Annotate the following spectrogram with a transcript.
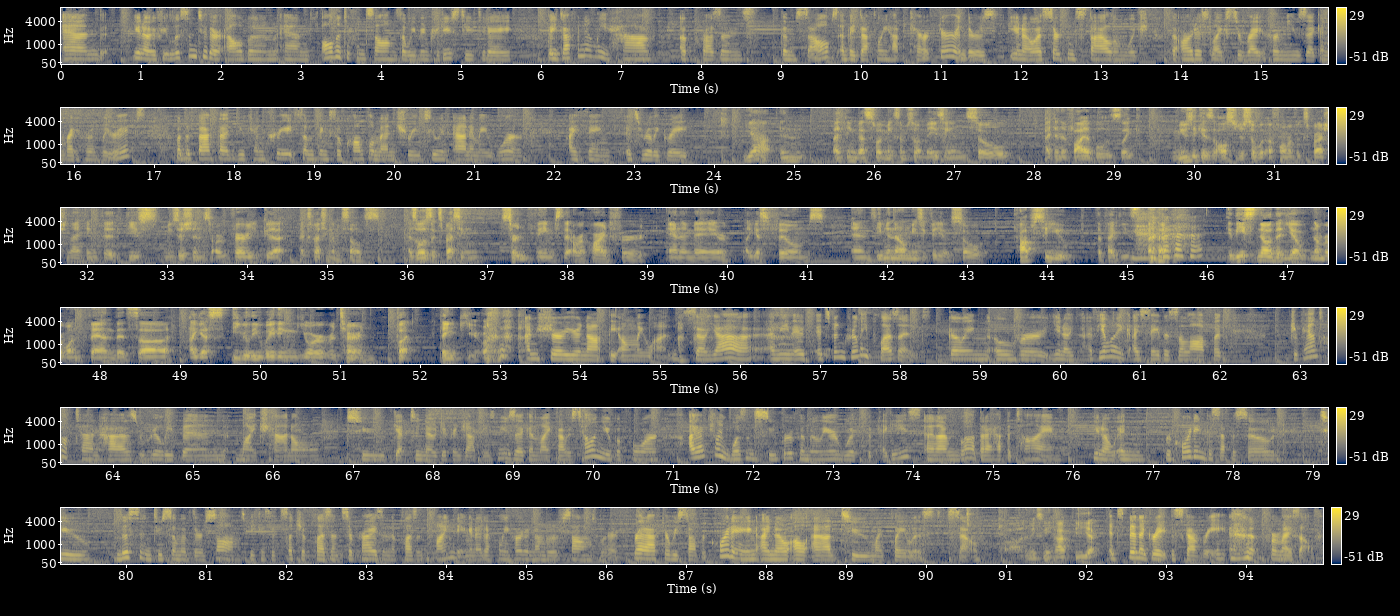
And, you know, if you listen to their album and all the different songs that we've introduced to you today, they definitely have a presence themselves and they definitely have character and there's you know a certain style in which the artist likes to write her music and write her lyrics but the fact that you can create something so complementary to an anime work i think it's really great Yeah, and I think that's what makes them so amazing and so identifiable. It's like music is also just a, a form of expression. I think that these musicians are very good at expressing themselves, as well as expressing certain themes that are required for anime or I guess films, and even in their own music videos. So, props to you, the Peggies. At least know that you have number one fan that's, uh, I guess, eagerly waiting your return. But thank you. i'm sure you're not the only one so yeah i mean it, it's been really pleasant going over you know i feel like i say this a lot but Japan Top 10 has really been my channel to get to know different Japanese music. And like I was telling you before, I actually wasn't super familiar with the Peggies, and I'm glad that I had the time, you know, in recording this episode to listen to some of their songs because it's such a pleasant surprise and a pleasant finding. And I definitely heard a number of songs where right after we stop recording, I know I'll add to my playlist. So that makes me happy. Yeah. it's been a great discovery for myself.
